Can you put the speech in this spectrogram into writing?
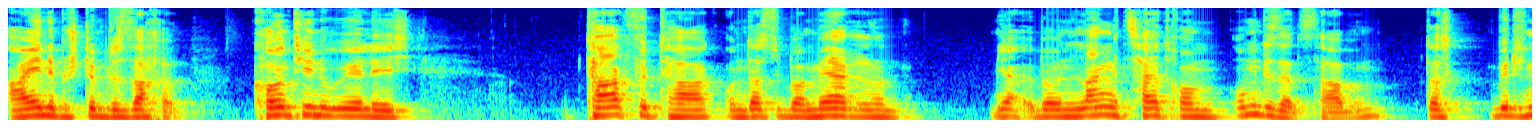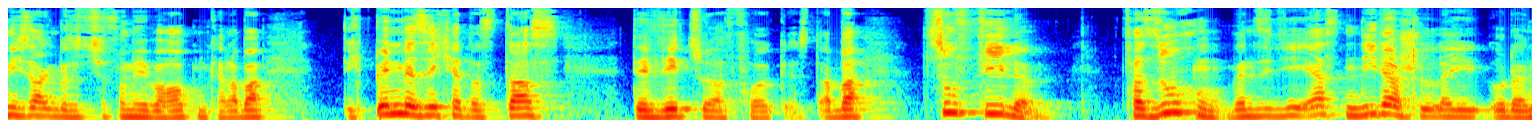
eine bestimmte Sache kontinuierlich Tag für Tag und das über mehrere, ja, über einen langen Zeitraum umgesetzt habe. Das würde ich nicht sagen, dass ich das von mir behaupten kann, aber ich bin mir sicher, dass das der Weg zu Erfolg ist. Aber zu viele versuchen, wenn sie die ersten Niederschläge oder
